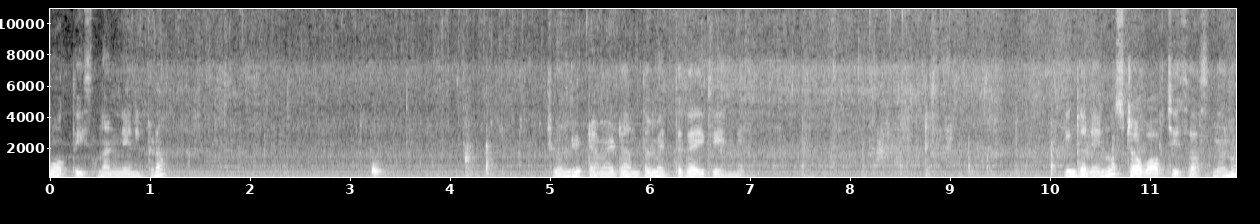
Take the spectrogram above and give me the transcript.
మూత తీస్తున్నాను నేను ఇక్కడ. చూడండి టమాటా అంతా మెత్తగా అయిపోయింది. ఇంకా నేను స్టవ్ ఆఫ్ చేసేస్తున్నాను.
